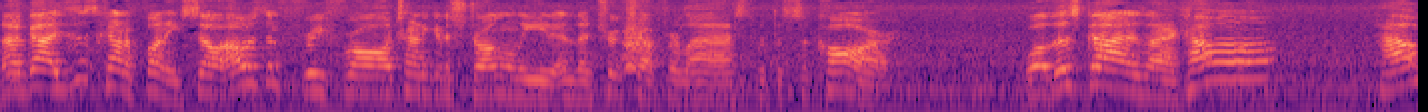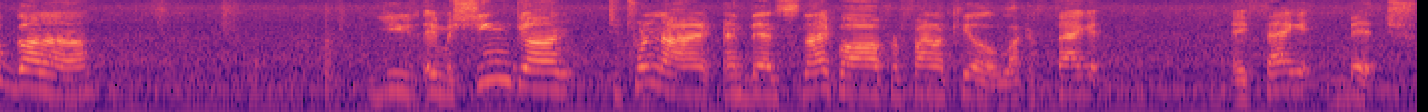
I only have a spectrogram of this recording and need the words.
Now, guys, this is kind of funny. So, I was in free-for-all trying to get a strong lead, and then trick shot for last with the SCAR. Well, this guy is like, how how gonna use a machine gun to 29 and then snipe off for final kill like a faggot, a faggot bitch.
